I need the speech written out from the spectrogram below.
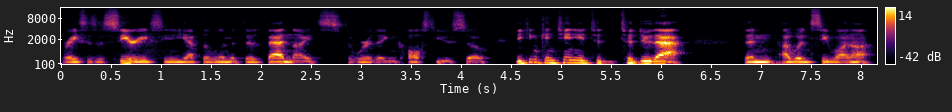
races a series, you, know, you have to limit those bad nights to where they can cost you. So if he can continue to to do that, then I wouldn't see why not.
